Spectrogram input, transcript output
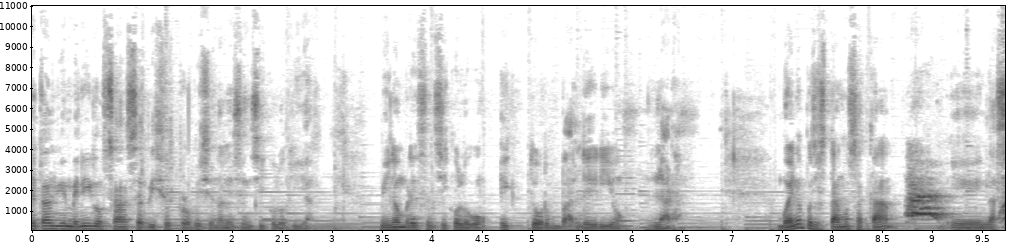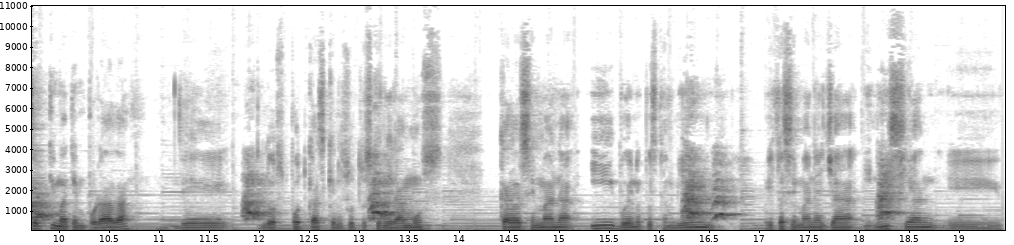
¿qué tal? Bienvenidos a Servicios Profesionales en Psicología. Mi nombre es el psicólogo Héctor Valerio Lara. Bueno, pues estamos acá en la séptima temporada de los podcasts que nosotros generamos cada semana y bueno, pues también esta semana ya inician eh,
